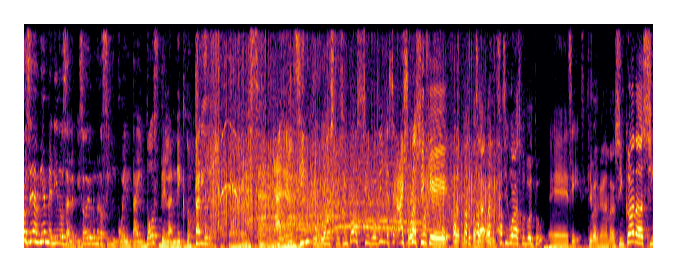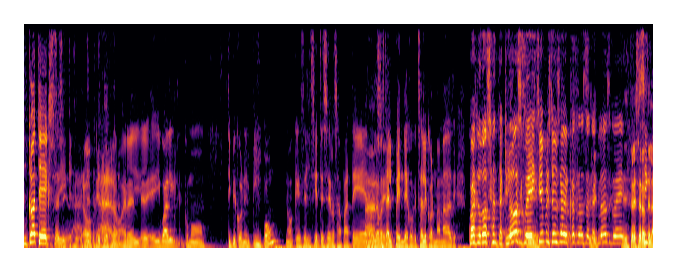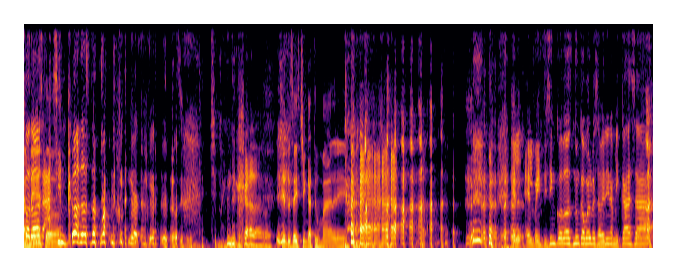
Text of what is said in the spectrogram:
amigos, sean bienvenidos al episodio número 52 del anecdotario de la cotorrisa. Ya, el 5-2, fue 5-2, 5 ya sé. Ay, Ahora sí que. ¿No, no te pasaba? Bueno, ¿sí, sí jugabas fútbol tú? Eh, sí, sí. Sí ibas ganando. 5-2, 5-tex. Sí, claro, claro. El- el- el- igual como típico en el ping pong, ¿no? Que es el 7-0 zapatero. Ah, Luego sí. está el pendejo que te sale con mamadas de 4-2 Santa Claus, güey. Sí. Siempre está usando el 4-2 Santa Claus, güey. El 3-0 te la 5-2, meto. ah, 5-2, no mames. Che pendejada, güey. 7-6, chinga tu madre. El, el 25-2, nunca vuelves a venir a mi casa.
